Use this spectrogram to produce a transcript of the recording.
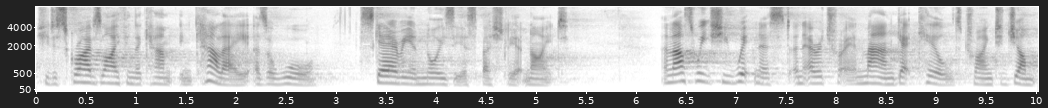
She describes life in the camp in Calais as a war, scary and noisy, especially at night. And last week, she witnessed an Eritrean man get killed trying to jump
